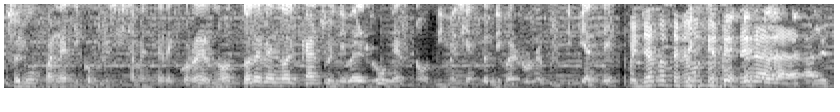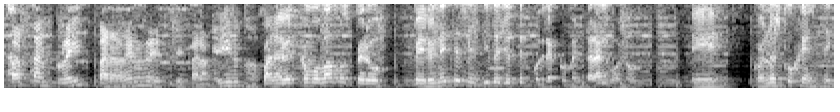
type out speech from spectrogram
soy un fanático precisamente de correr, ¿no? Todavía no alcanzo el nivel runner, ¿no? Ni me siento el nivel runner principiante. Pues ya nos tenemos que meter al Spartan Race para ver, este, para medirnos. Para ver cómo vamos, pero, pero en este sentido yo te podría comentar algo, ¿no? Eh, conozco gente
